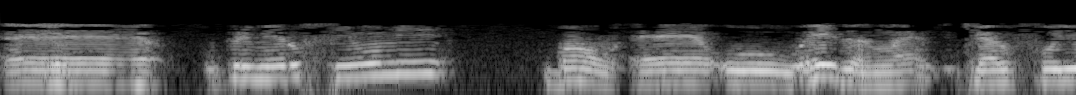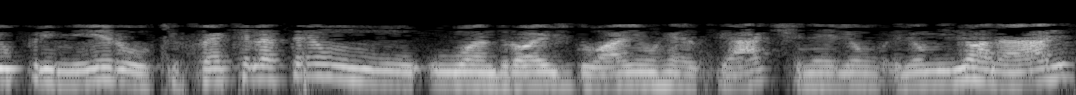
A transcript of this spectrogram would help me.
É, o primeiro filme, bom, é o Aidan, né? Que era, foi o primeiro, que foi aquele até um, o androide do Alien Resgate, né? Ele é um, ele é um milionário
